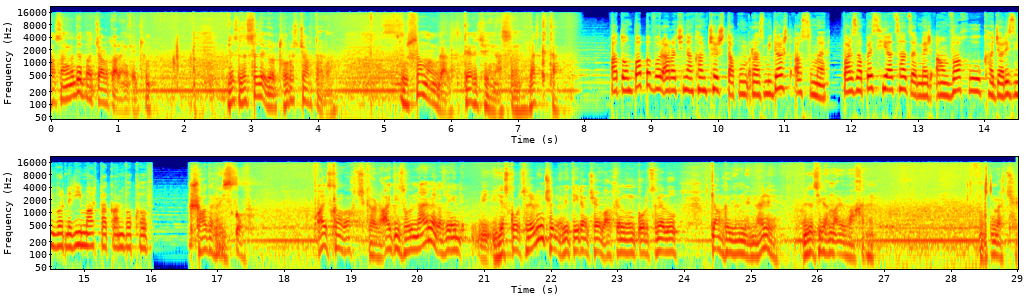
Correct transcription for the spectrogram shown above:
հասան գտե բա ճարտար են գեցում ես լսել եմ որ թորս ճարտար է ուսամ անգալ տեղ չէին ասում բայց կտա Ատոմ Պապը, որ առաջին անգամ չէր շտապում ռազմիդաշտ, ասում է. «Պարզապես հիացած է մեր անվախ ու քաջարի զինվորների մարտական ոգով»։ Շատ ռիսկով։ Այսքան վախ չկար։ Այդ իսկ որ նայում եք, ասում եք ես կորցնելու ինչ չեմ, եթե իրանք չեն վախենում կորցնելու կյանքը դեմներն, էլի։ Ես իր համար եմ վախենում։ Մերջ չէ։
